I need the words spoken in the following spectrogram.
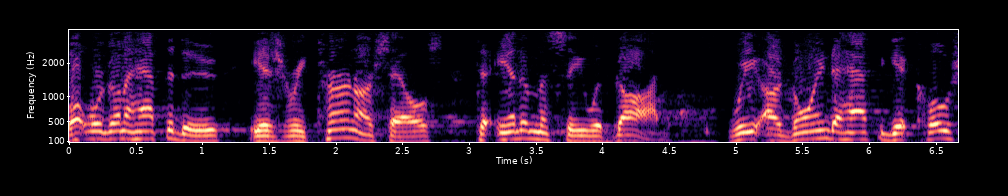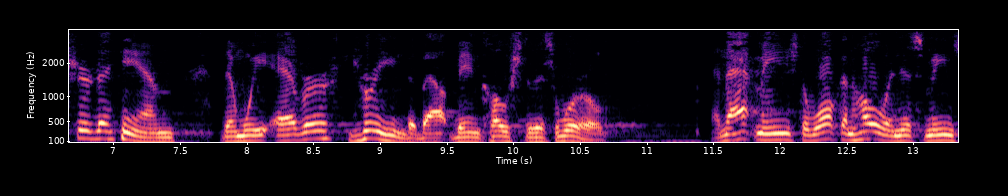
What we're going to have to do is return ourselves to intimacy with God. We are going to have to get closer to Him than we ever dreamed about being close to this world. And that means to walk in holiness means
